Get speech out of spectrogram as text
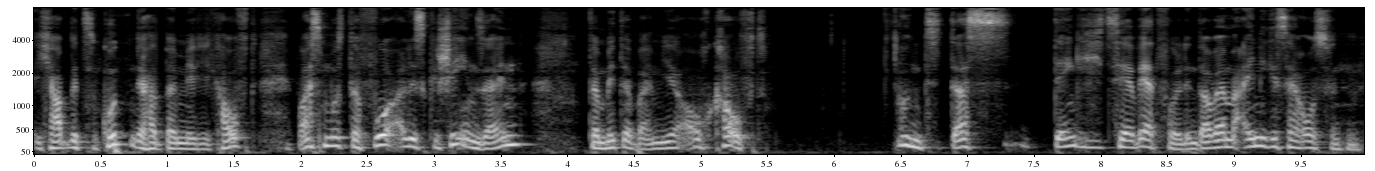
ich habe jetzt einen Kunden, der hat bei mir gekauft. Was muss davor alles geschehen sein, damit er bei mir auch kauft? Und das denke ich sehr wertvoll, denn da werden wir einiges herausfinden.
